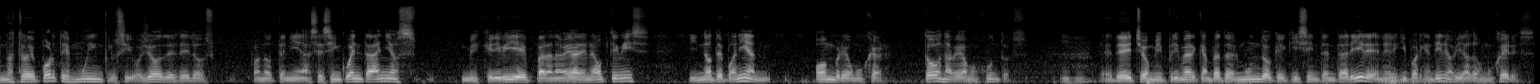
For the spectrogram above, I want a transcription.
nuestro deporte es muy inclusivo. Yo desde los, cuando tenía hace 50 años, me inscribí para navegar en Optimis y no te ponían hombre o mujer. Todos navegamos juntos. Eh, De hecho, mi primer campeonato del mundo que quise intentar ir, en el equipo argentino había dos mujeres,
